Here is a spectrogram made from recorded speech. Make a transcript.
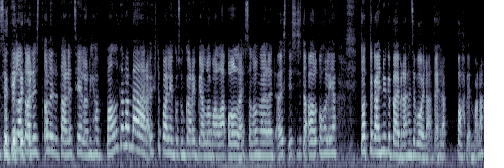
se tilataan ja oletetaan, että siellä on ihan valtava määrä, yhtä paljon kuin sun Karibian lomalla olleessa Long Island Iced Teassa sitä alkoholia. Totta kai nykypäivänähän se voidaan tehdä vahvempana,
